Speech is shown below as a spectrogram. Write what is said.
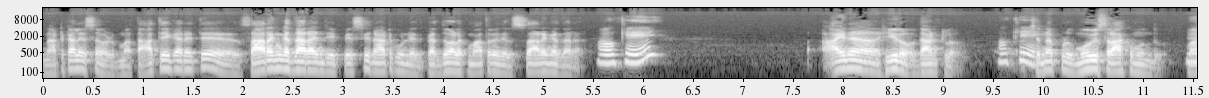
నాటకాలు వేసేవాడు మా తాతయ్య గారు అయితే సారంగధార అని చెప్పేసి నాటకం ఉండేది. పెద్దవాళ్ళకి మాత్రమే తెలుసు సారంగధార. ఓకే. ఆయన హీరో దాంట్లో. చిన్నప్పుడు మూవీస్ రాకముందు. మా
